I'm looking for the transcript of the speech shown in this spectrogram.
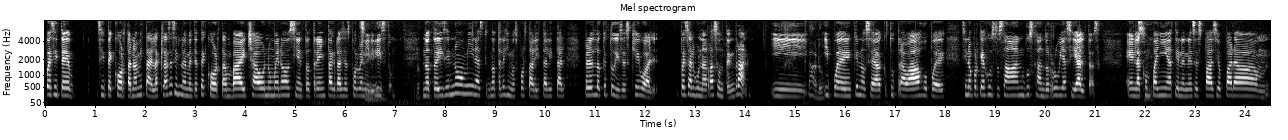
pues si te si te cortan a mitad de la clase, simplemente te cortan, bye, chao, número 130, gracias por venir y listo. No te dicen, no, mira, es que no te elegimos por tal y tal y tal, pero es lo que tú dices que igual, pues alguna razón tendrán. Y, y puede que no sea tu trabajo, puede, sino porque justo estaban buscando rubias y altas en la compañía tienen ese espacio para, mm,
